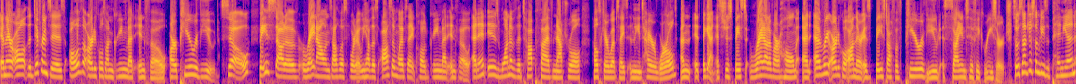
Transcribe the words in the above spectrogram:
and they're all the difference is all of the articles on Green Med Info are peer reviewed. So based out of right now in Southwest Florida, we have this awesome website called Green Med Info, and it is one of the top five natural healthcare websites in the entire world. And it, again, it's just based right out of our home, and every article on there is based off of peer reviewed scientific research. So it's not just somebody's opinion.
